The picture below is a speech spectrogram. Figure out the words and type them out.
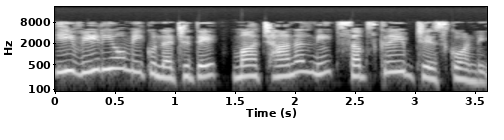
ఈ వీడియో మీకు నచ్చితే మా ఛానల్ని సబ్స్క్రైబ్ చేసుకోండి.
